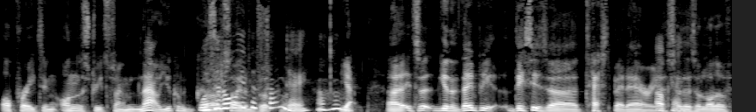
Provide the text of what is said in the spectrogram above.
operating on the streets of Sangam. Now you can go Was it only this. Sunday? Uh-huh. Yeah, uh, it's a you know they've been, this is a test bed area, Okay. Mm. so there's a lot of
